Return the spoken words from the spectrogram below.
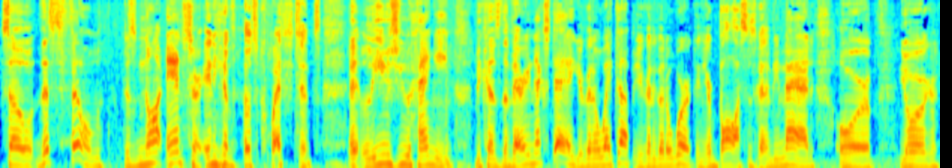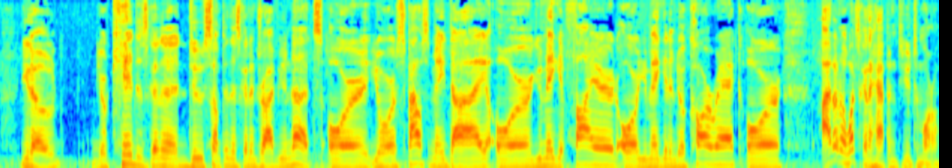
So this film does not answer any of those questions. It leaves you hanging because the very next day you're going to wake up and you're going to go to work and your boss is going to be mad or your, you know, your kid is going to do something that's going to drive you nuts or your spouse may die or you may get fired or you may get into a car wreck or I don't know what's going to happen to you tomorrow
